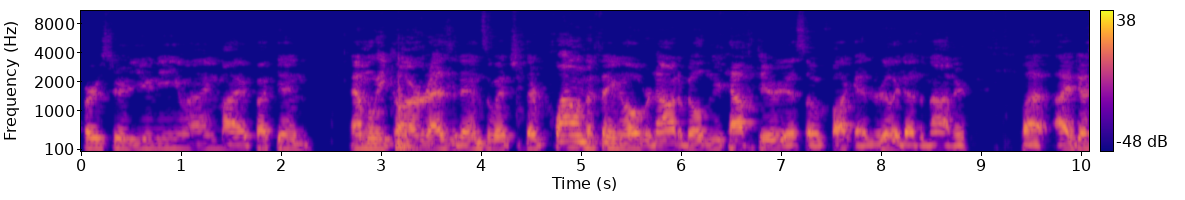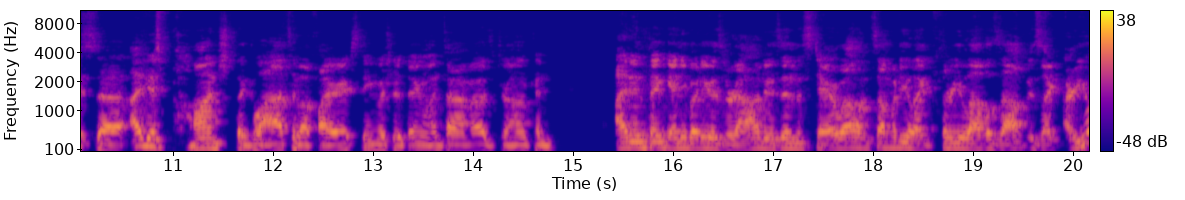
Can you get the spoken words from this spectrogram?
first year uni in my fucking Emily Carr residence, which they're plowing the thing over now to build a new cafeteria. So fuck it, it really doesn't matter. But I just uh, I just punched the glass of a fire extinguisher thing one time. I was drunk and I didn't think anybody was around. It was in the stairwell, and somebody like three levels up is like, "Are you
